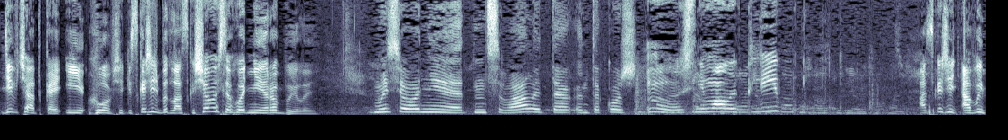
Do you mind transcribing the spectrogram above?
Дівчатка і хлопчики, скажіть, будь ласка, що ви сьогодні робили? Ми сьогодні танцювали та також ну, знімали кліп. А скажіть, а ви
